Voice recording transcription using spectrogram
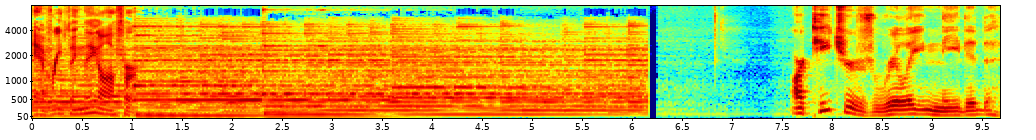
everything they offer. Are teachers really needed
